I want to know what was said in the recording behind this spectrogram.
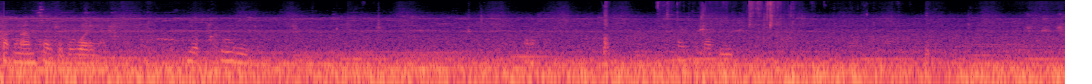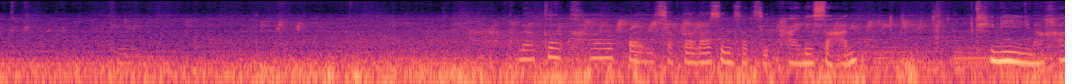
ตักน้ำใส่กระบวย ยกขึ้นให้สมาธิ แล้วก็เข้าไปสักการะสิ่งศักดิ์สิทธิ์ภายในศาลที่นี่นะคะ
